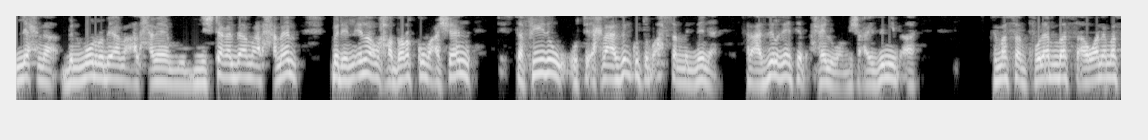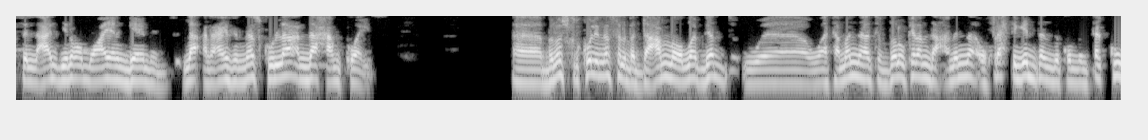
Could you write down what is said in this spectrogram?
اللي إحنا بنمر بيها مع الحمام وبنشتغل بيها مع الحمام بننقلها لحضراتكم عشان تستفيدوا وت... إحنا عايزينكم تبقوا أحسن مننا. إحنا عايزين الاغنيه تبقى حلوة مش عايزين يبقى مثلا فلان بس أو أنا بس اللي عندي نوع معين جامد. لا أنا عايز الناس كلها عندها حم كويس. آه بنشكر كل الناس اللي بتدعمنا والله بجد و... وأتمنى تفضلوا كده مدعمينا وفرحت جدا بكومنتاتكم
